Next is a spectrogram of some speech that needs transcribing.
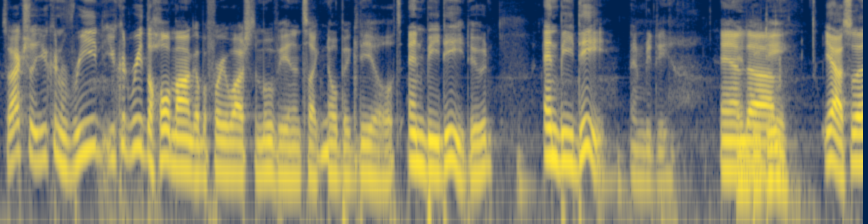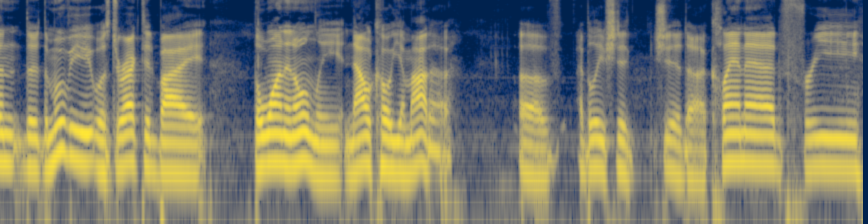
So actually, you can read you could read the whole manga before you watch the movie, and it's like no big deal. It's NBD, dude, NBD. NBD. And NBD. um, yeah, so then the the movie was directed by the one and only Naoko Yamada, of I believe she did she did uh, Clannad, Free,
